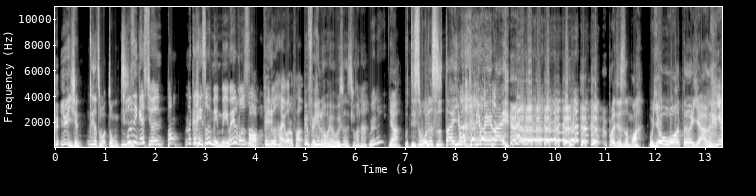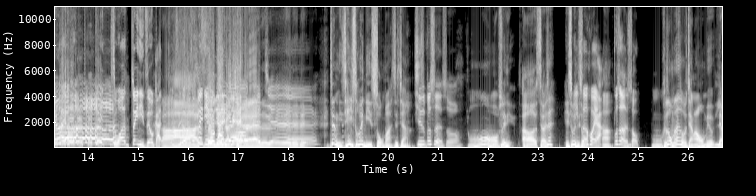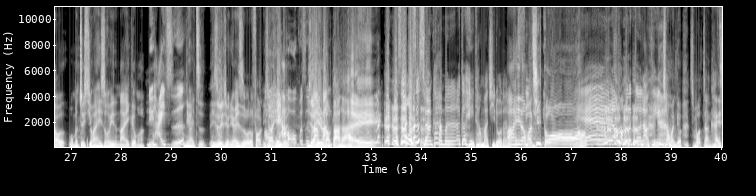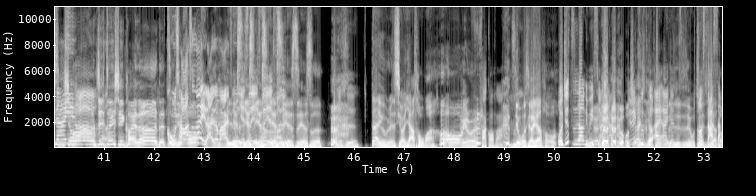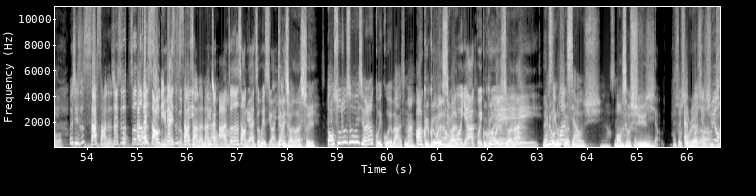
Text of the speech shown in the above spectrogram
因为以前那个什么东，你不是应该喜欢帮那个黑社会美眉？为什么是飞轮海？我的妈，因为飞轮海我是很喜欢啊，Really？呀，这是我的时代，我给你未来。不然就是什么？我有我的羊，什么追你只有感啊，追你有感觉，对对对对对。这你黑社会你熟吗？这家其实不是很熟哦，所以你呃，想一下黑社会你熟？黑社会啊，不是很熟。嗯，可是我们那时候讲，然后我们有聊我们最喜欢黑社会的哪一个吗？女孩子，女孩子，黑社会就女孩子，我的放，你喜欢黑人，你喜欢黑人老大他？可是我是喜欢看他们的那个黑糖玛奇朵的啊，黑糖玛奇朵，耶，然后他们的歌很好听啊，唱完就什么张开心胸，去追寻快乐的苦茶是那里来的吗？还是也是也是。也是也是也是。也是。但有人喜欢丫头吗？哦，没有人。发过发，只有我喜欢丫头。我就知道你们喜欢丫头，我最爱是丫头。对对对，我最爱是丫头。而且是傻傻的那种，真的很少女孩子傻傻的那种啊，真的少女孩子会喜欢丫头。那你喜欢那谁？多数都是会喜欢那鬼鬼吧？是吗？啊，鬼鬼我是喜欢。哦呀，鬼鬼我是喜欢的。我喜欢小薰。哦，小薰。说 sorry 啊，小薰就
